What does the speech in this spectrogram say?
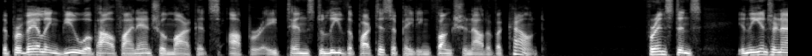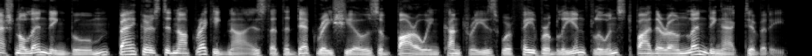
The prevailing view of how financial markets operate tends to leave the participating function out of account. For instance, in the international lending boom, bankers did not recognize that the debt ratios of borrowing countries were favorably influenced by their own lending activity.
